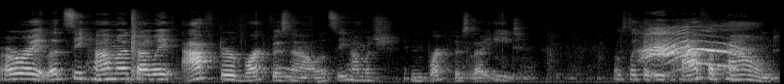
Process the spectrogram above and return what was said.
All right, let's see how much I weigh after breakfast now. Let's see how much in breakfast I eat. Looks like I ate half a pound.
